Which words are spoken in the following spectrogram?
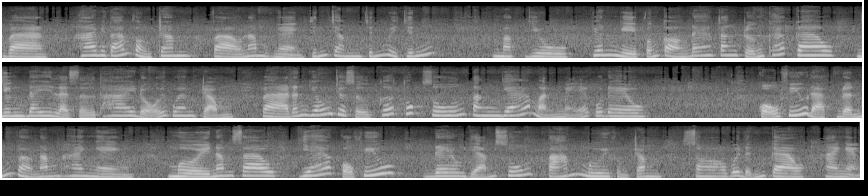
và 28% vào năm 1999. Mặc dù doanh nghiệp vẫn còn đang tăng trưởng khá cao, nhưng đây là sự thay đổi quan trọng và đánh dấu cho sự kết thúc xu hướng tăng giá mạnh mẽ của Dell. Cổ phiếu đạt đỉnh vào năm 2000, 10 năm sau, giá cổ phiếu Dell giảm xuống 80% so với đỉnh cao 2000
